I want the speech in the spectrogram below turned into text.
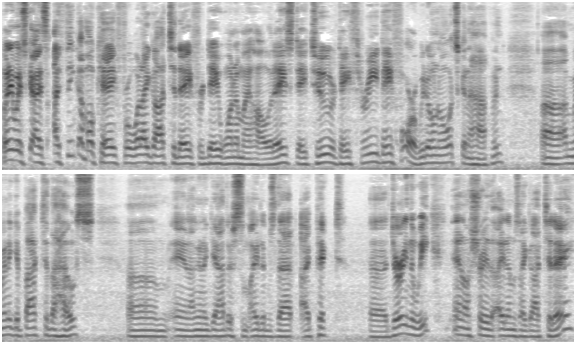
But anyways, guys, I think I'm okay for what I got today for day one of my holidays, day two or day three, day four. We don't know what's going to happen. Uh, I'm going to get back to the house um, and I'm going to gather some items that I picked uh, during the week. And I'll show you the items I got today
